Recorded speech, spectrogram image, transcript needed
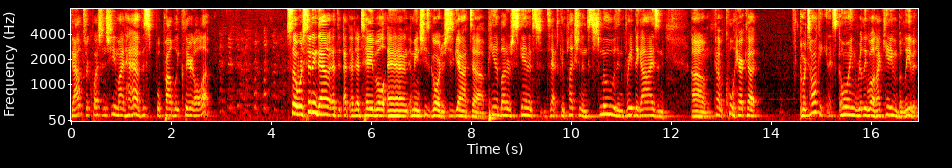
doubts or questions she might have, this will probably clear it all up. So we're sitting down at, the, at, at a table, and I mean, she's gorgeous. She's got uh, peanut butter skin, it's, it's that complexion, and smooth, and great big eyes, and um, kind of a cool haircut. And we're talking, and it's going really well, and I can't even believe it.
